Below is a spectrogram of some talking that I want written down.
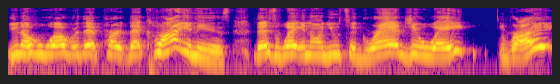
You know, whoever that part that client is that's waiting on you to graduate, right?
